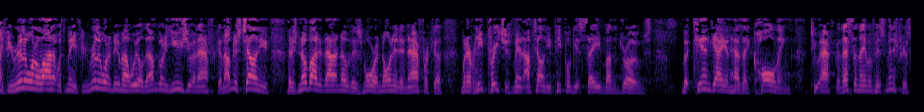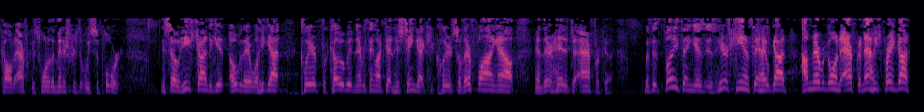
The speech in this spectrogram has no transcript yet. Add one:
if you really want to line up with me, if you really want to do my will, then I'm going to use you in Africa. And I'm just telling you, there's nobody that I know that's more anointed in Africa. Whenever he preaches, man, I'm telling you, people get saved by the droves. But Ken Gallion has a calling to Africa. That's the name of his ministry. It's called Africa. It's one of the ministries that we support. And so he's trying to get over there. Well, he got cleared for COVID and everything like that, and his team got cleared. So they're flying out and they're headed to Africa. But the funny thing is, is here's Ken saying, "Hey God, I'm never going to Africa." Now he's praying, God,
